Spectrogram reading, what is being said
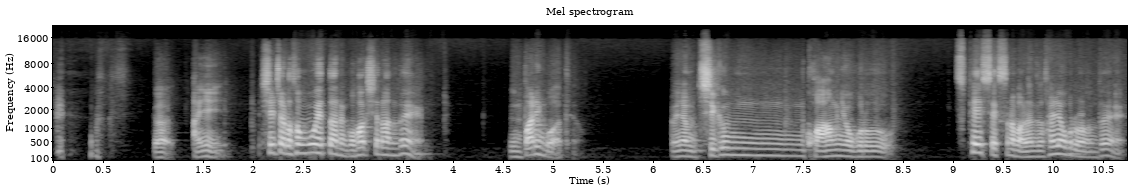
그러니까 아니 실제로 성공했다는 건 확실한데 운빨인 것 같아요. 왜냐면 지금 과학력으로 스페이스X나 말하는 데 하려고 그러는데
